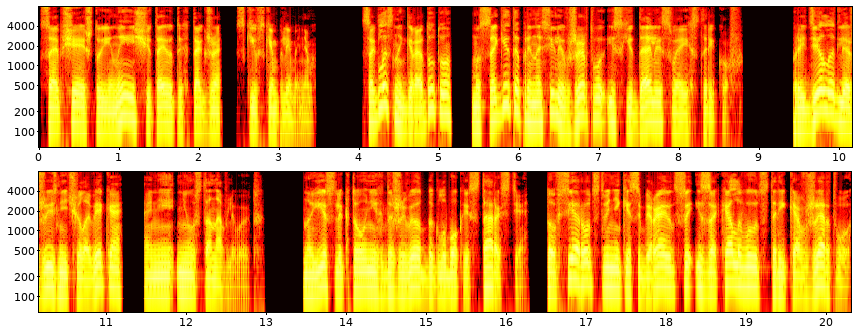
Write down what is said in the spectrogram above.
сообщая, что иные считают их также скифским племенем. Согласно Геродоту, массагеты приносили в жертву и съедали своих стариков. Пределы для жизни человека они не устанавливают. Но если кто у них доживет до глубокой старости, то все родственники собираются и закалывают старика в жертву,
